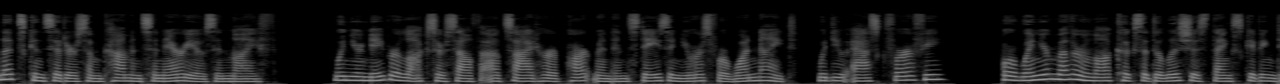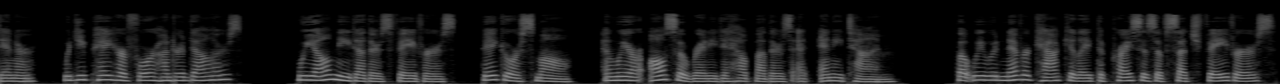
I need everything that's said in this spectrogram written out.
Let's consider some common scenarios in life. When your neighbor locks herself outside her apartment and stays in yours for one night, would you ask for a fee? Or when your mother in law cooks a delicious Thanksgiving dinner, would you pay her $400? We all need others' favors, big or small, and we are also ready to help others at any time. But we would never calculate the prices of such favors.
